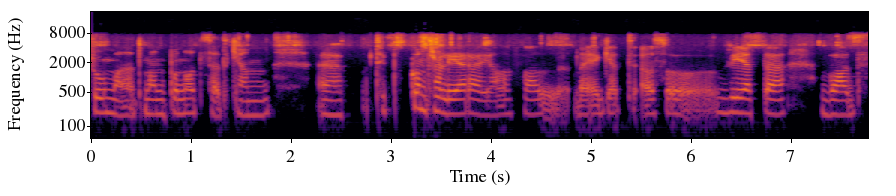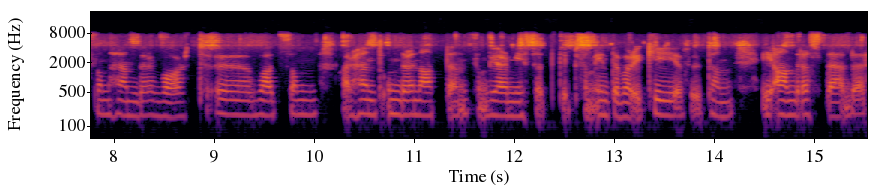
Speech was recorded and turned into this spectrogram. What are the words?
tror man att man på något sätt kan typ kontrollera i alla fall läget, alltså veta vad som händer vart, vad som har hänt under natten som vi har missat, typ som inte var i Kiev utan i andra städer.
